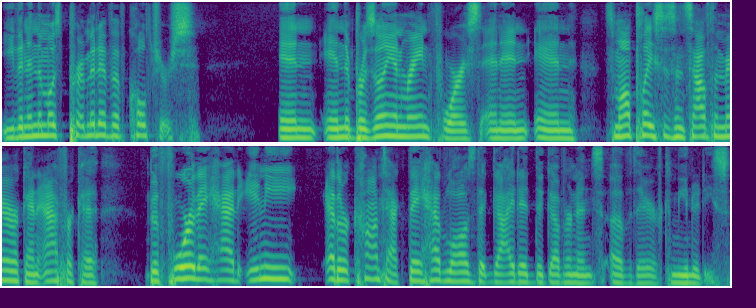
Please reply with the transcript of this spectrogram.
Even in the most primitive of cultures, in, in the Brazilian rainforest and in, in small places in South America and Africa, before they had any other contact, they had laws that guided the governance of their communities.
